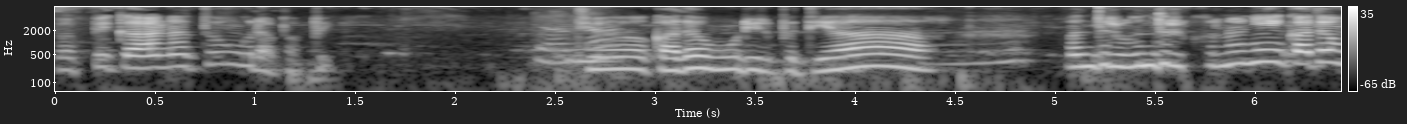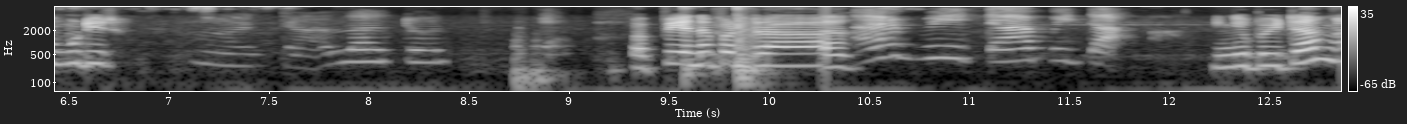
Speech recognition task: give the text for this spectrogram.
பப்பி காணா தூங்குறா பப்பி. ஐயோ கதவை மூடிடு பத்தியா? வந்துரு வந்துரு கண்ணா நீ கதவை மூடிடு. பப்பி என்ன பண்றா? இங்க போயிட்டாங்க?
